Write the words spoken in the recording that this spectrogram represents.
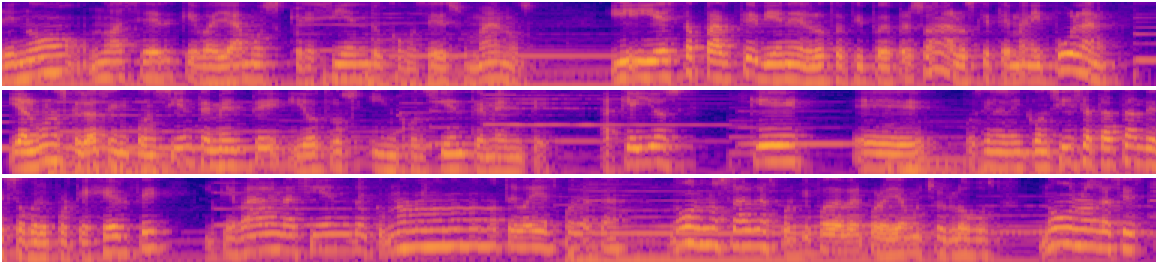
de no, no hacer que vayamos creciendo como seres humanos. Y, esta parte viene del otro tipo de personas, los que te manipulan, y algunos que lo hacen conscientemente y otros inconscientemente. Aquellos que eh, pues en la inconsciencia tratan de sobreprotegerte y te van haciendo como, no, no, no, no, no, no te vayas por acá, no, no salgas porque puede haber por allá muchos lobos, no, no hagas esto.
